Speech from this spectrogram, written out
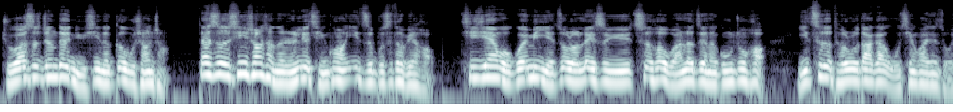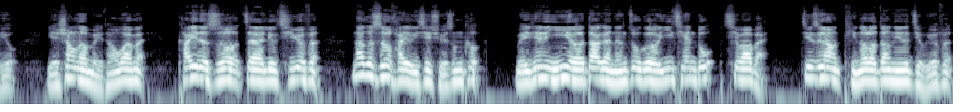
主要是针对女性的购物商场。但是新商场的人流情况一直不是特别好。期间，我闺蜜也做了类似于吃喝玩乐这样的公众号，一次的投入大概五千块钱左右，也上了美团外卖。开业的时候在六七月份，那个时候还有一些学生课，每天的营业额大概能做个一千多七八百。就这样挺到了当年的九月份，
